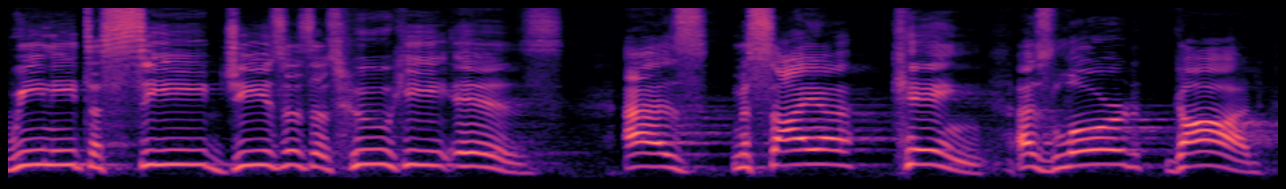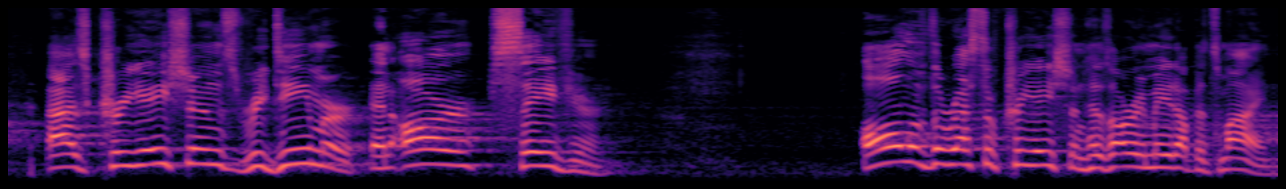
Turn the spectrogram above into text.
We need to see Jesus as who he is, as Messiah King, as Lord God, as creation's Redeemer and our Savior. All of the rest of creation has already made up its mind.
